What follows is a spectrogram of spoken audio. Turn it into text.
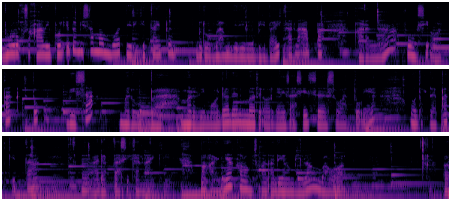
buruk sekalipun itu bisa membuat diri kita itu berubah menjadi lebih baik karena apa? Karena fungsi otak itu bisa merubah, merimodel dan mereorganisasi sesuatu ya untuk dapat kita uh, adaptasikan lagi. Makanya kalau misalkan ada yang bilang bahwa e,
